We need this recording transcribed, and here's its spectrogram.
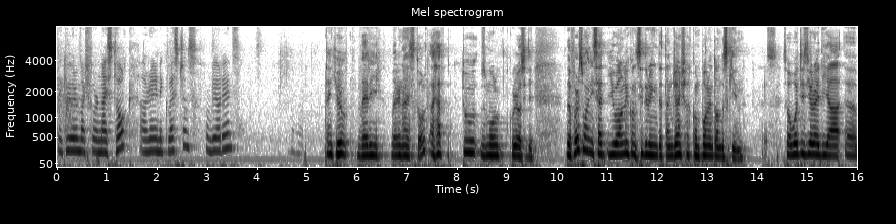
Thank you very much for a nice talk. Are there any questions from the audience? Thank you. Very, very nice talk. I have two small curiosity. The first one is that you're only considering the tangential component on the skin. Yes. So what is your idea uh,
